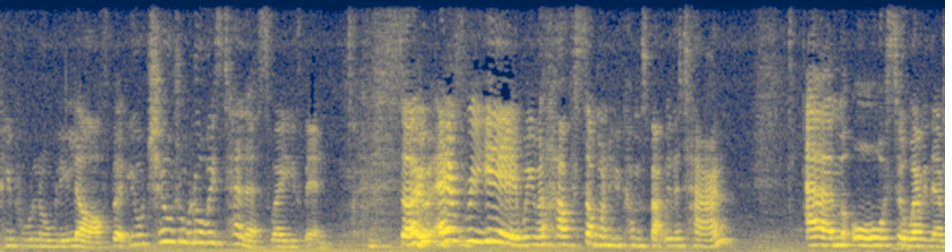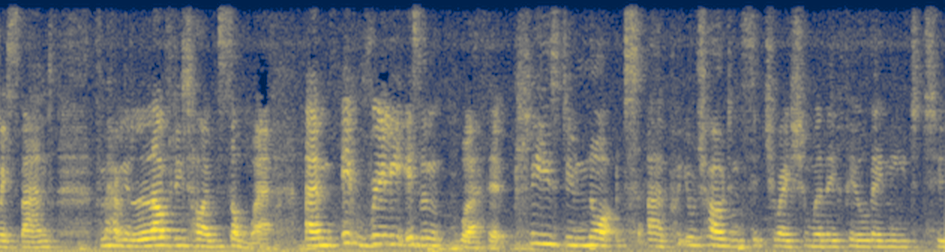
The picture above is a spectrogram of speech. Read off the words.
people will normally laugh, but your children will always tell us where you've been. So every year we will have someone who comes back with a tan um, or still wearing their wristband from having a lovely time somewhere. Um, it really isn't worth it. Please do not uh, put your child in a situation where they feel they need to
